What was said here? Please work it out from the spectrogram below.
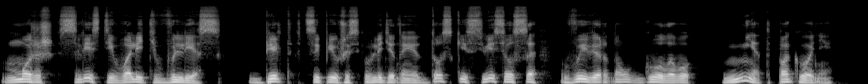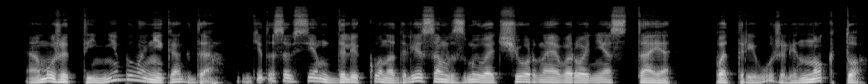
Можешь слезть и валить в лес. Бельт, вцепившись в ледяные доски, свесился, вывернул голову. Нет погони. А может, и не было никогда? Где-то совсем далеко над лесом взмыла черная воронья стая. Потревожили, но кто?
